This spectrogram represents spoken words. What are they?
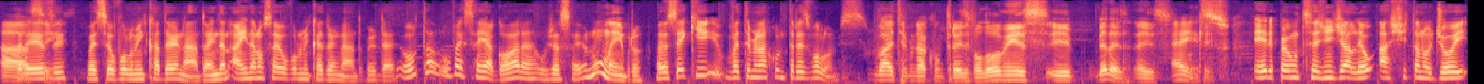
Ah, 13 sim vai ser o volume encadernado. Ainda, ainda não saiu o volume encadernado, verdade. Ou, tá, ou vai sair agora, ou já saiu, não lembro. Mas eu sei que vai terminar com três volumes. Vai terminar com três volumes e beleza, é isso. É okay. isso. Ele pergunta se a gente já leu Ashita no Joy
